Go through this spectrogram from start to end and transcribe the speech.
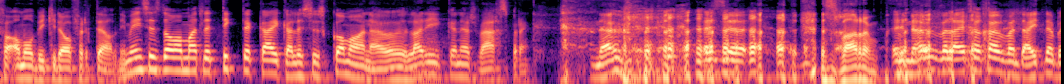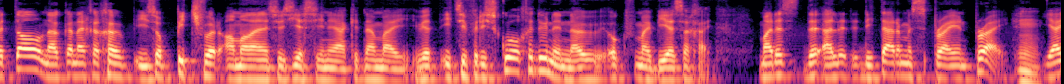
vir almal bietjie daar vertel. Die mense is daar om atletiek te kyk, hulle sê kom aan nou, laat die kinders wegspring. Nou is 'n uh, is warm. En nou wil hy gou-gou want hy het nou betaal, nou kan hy gou-gou hierso pitch vir almal en soos jy sien, nee, ek het nou my, jy weet, ietsie vir die skool gedoen en nou ook vir my besigheid maar dis die hulle die term is spray and pray. Mm. Jy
